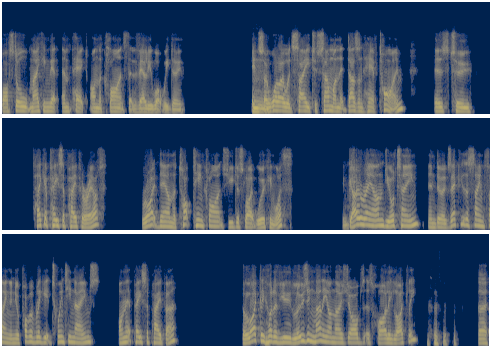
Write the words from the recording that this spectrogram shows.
while still making that impact on the clients that value what we do. And mm. so, what I would say to someone that doesn't have time is to take a piece of paper out, write down the top 10 clients you dislike working with, and go around your team and do exactly the same thing. And you'll probably get 20 names on that piece of paper. The likelihood of you losing money on those jobs is highly likely. the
